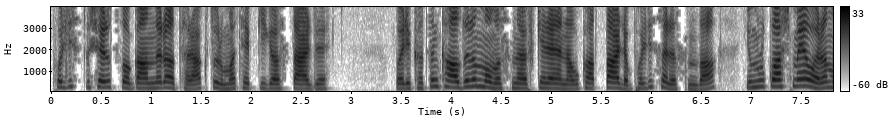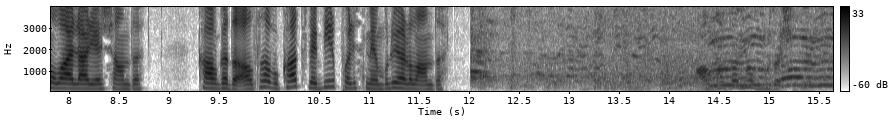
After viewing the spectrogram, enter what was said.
polis dışarı sloganları atarak duruma tepki gösterdi. Barikatın kaldırılmamasına öfkelenen avukatlarla polis arasında yumruklaşmaya varan olaylar yaşandı. Kavgada 6 avukat ve 1 polis memuru yaralandı. Avukatlar yok burada şimdi.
